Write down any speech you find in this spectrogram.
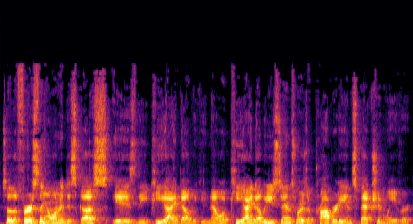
So the first thing I want to discuss is the PIW. Now what PIW stands for is a property inspection waiver.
